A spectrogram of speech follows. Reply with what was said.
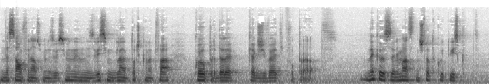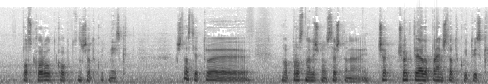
Не само финансово независими, но независими гледна точка на това, кой определя как живеят и какво правят. Нека да се занимават с нещата, които искат. По-скоро, отколкото с нещата, които не искат. Щастието е въпрос на лично усещане. Човек, човек трябва да прави нещата, които иска,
